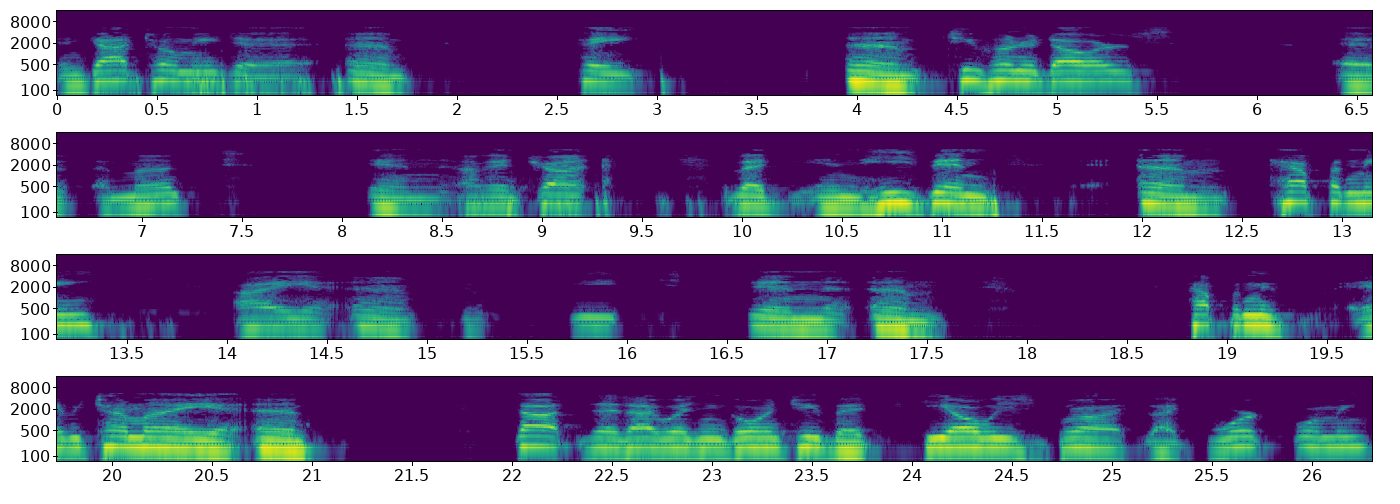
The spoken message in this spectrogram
and God told me to um, pay um, two hundred dollars a a month, and I've been trying, but and He's been um, helping me. I um, He's been um, helping me every time I um, thought that I wasn't going to, but He always brought like work for me,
